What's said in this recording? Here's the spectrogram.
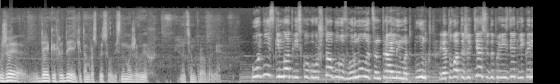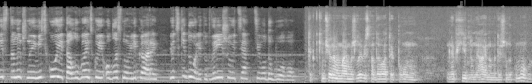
вже деяких людей, які там розписувались, нема живих на цьому прапорі. У одній з кімнат військового штабу розгорнули центральний медпункт. Рятувати життя сюди приїздять лікарі станичної міської та Луганської обласної лікарень. Людські долі тут вирішуються цілодобово. Таким чином ми маємо можливість надавати повну необхідну негайну медичну допомогу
